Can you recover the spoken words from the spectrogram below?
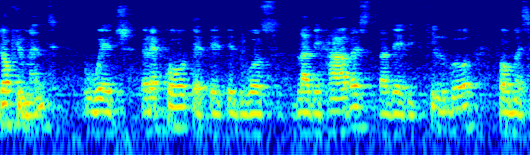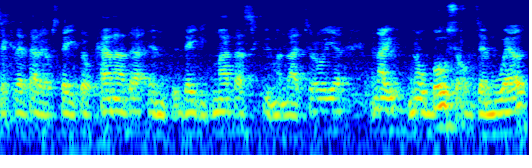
document which reported it, it was Bloody Harvest by David Kilgour, former Secretary of State of Canada, and David Matas, human rights lawyer, and I know both of them well.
